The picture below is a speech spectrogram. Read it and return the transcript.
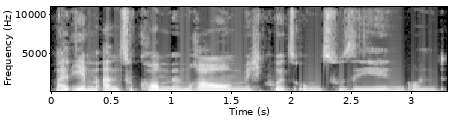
mal eben anzukommen im Raum, mich kurz umzusehen und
